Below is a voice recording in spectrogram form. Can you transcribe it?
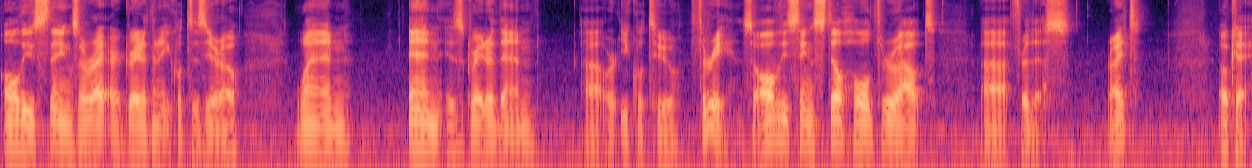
all these things are right are greater than or equal to 0 when n is greater than uh, or equal to 3. So all of these things still hold throughout uh, for this, right? Okay,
